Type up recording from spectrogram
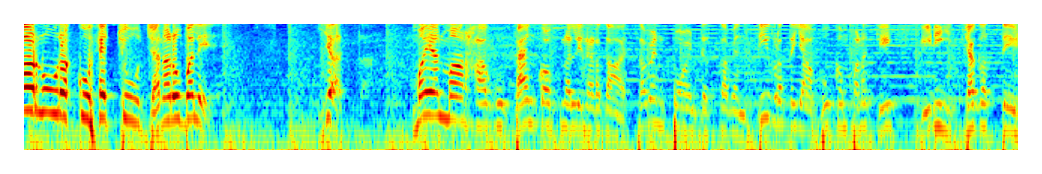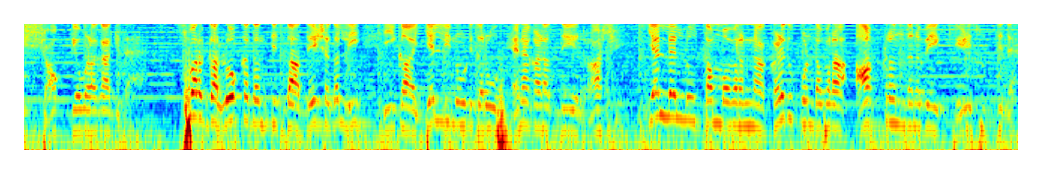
ಆರುನೂರಕ್ಕೂ ಹೆಚ್ಚು ಜನರು ಬಲಿ. ಎಸ್, ಮಯನ್ಮಾರ್ ಹಾಗೂ ಬ್ಯಾಂಕಾಕ್ನಲ್ಲಿ ನಡೆದ ಸೆವೆನ್ ಪಾಯಿಂಟ್ ಸೆವೆನ್ ತೀವ್ರತೆಯ ಭೂಕಂಪನಕ್ಕೆ ಇಡೀ ಜಗತ್ತೇ ಶಾಕ್ಗೆ ಒಳಗಾಗಿದೆ. ಸ್ವರ್ಗ ಲೋಕದಂತಿದ್ದ ದೇಶದಲ್ಲಿ ಈಗ ಎಲ್ಲಿ ನೋಡಿದರೂ ಹೆನಗಳದ್ದೇ ರಾಶಿ. ಎಲ್ಲೆಲ್ಲೂ ತಮ್ಮವರನ್ನ ಕಳೆದುಕೊಂಡವರ ಆಕ್ರಂದನವೇ ಕೇಳಿಸುತ್ತಿದೆ.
